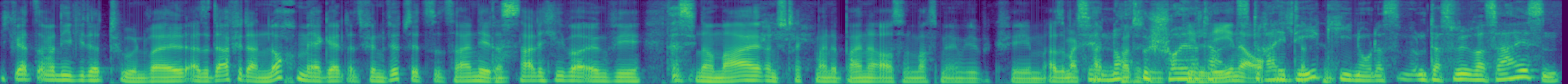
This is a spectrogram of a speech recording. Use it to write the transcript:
Ich werde es aber nie wieder tun, weil also dafür dann noch mehr Geld als für einen VIP-Sitz zu zahlen, nee, dann zahle ich lieber irgendwie das- normal und strecke meine Beine aus und mach's mir irgendwie bequem. Also man Das ist ja noch bescheuerter als auch nicht nach hinten- 3D-Kino. Das, und das will was heißen.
